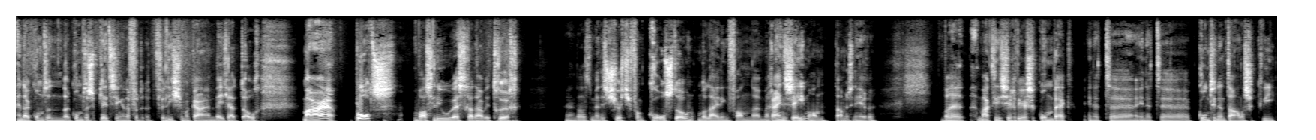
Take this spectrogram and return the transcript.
En daar komt, een, daar komt een splitsing en dan verlies je elkaar een beetje uit het oog. Maar plots was Liewe Westra daar weer terug. En dat is met het shirtje van Krolstone onder leiding van uh, Marijn Zeeman, dames en heren. Maakte hij zich weer zijn comeback in het, in het continentale circuit.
